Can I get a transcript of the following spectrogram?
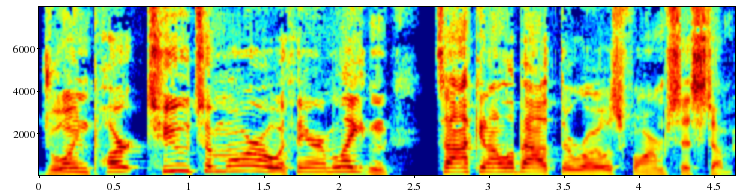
Join part two tomorrow with Aram Leighton talking all about the Royals farm system.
